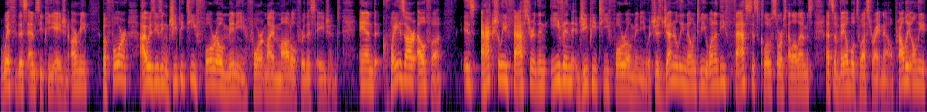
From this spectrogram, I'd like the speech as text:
with this MCP agent army. Before, I was using GPT-4o Mini for my model for this agent. And Quasar Alpha is actually faster than even GPT-4o Mini, which is generally known to be one of the fastest closed source LLMs that's available to us right now. Probably only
